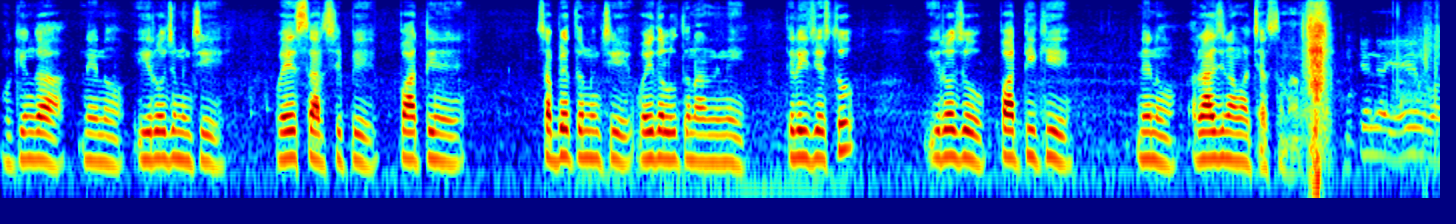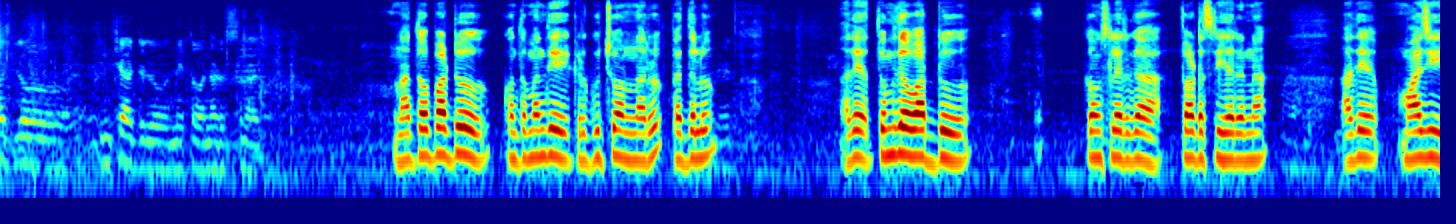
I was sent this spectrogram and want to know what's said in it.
ముఖ్యంగా నేను ఈ రోజు నుంచి వైఎస్ఆర్సిపి పార్టీ సభ్యత్వం నుంచి వైదొలుగుతున్నానని తెలియజేస్తూ ఈరోజు పార్టీకి నేను రాజీనామా చేస్తున్నాను. ముఖ్యంగా ఏ వార్డులో ఇన్ఛార్జీలు మీతో నడుస్తున్నారు? నాతో పాటు కొంతమంది ఇక్కడ కూర్చొని ఉన్నారు పెద్దలు. అదే తొమ్మిదో వార్డు కౌన్సిలర్గా తోట శ్రీహరన్న అదే మాజీ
